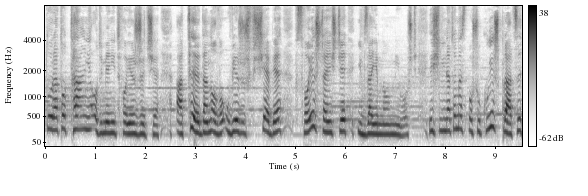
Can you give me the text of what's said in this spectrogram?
która totalnie odmieni Twoje życie, a Ty na nowo uwierzysz w siebie, w swoje szczęście i wzajemną miłość. Jeśli natomiast poszukujesz pracy,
